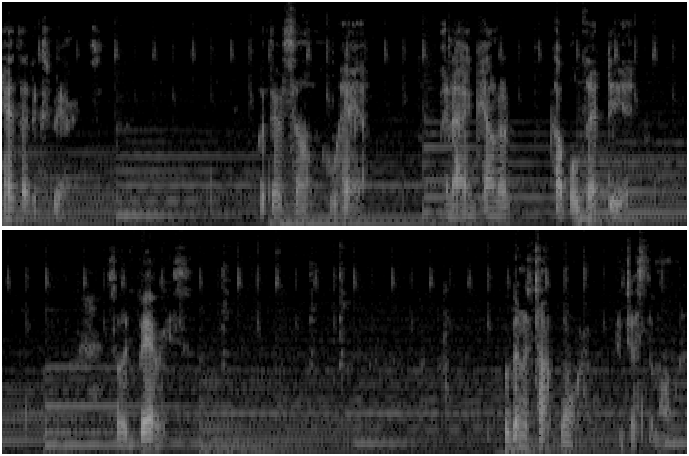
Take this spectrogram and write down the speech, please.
had that experience. But there are some who have. And I encountered a couple that did. So it varies. We're going to talk more in just a moment.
